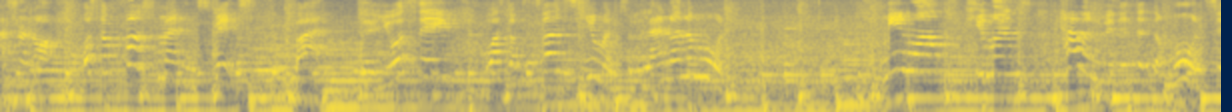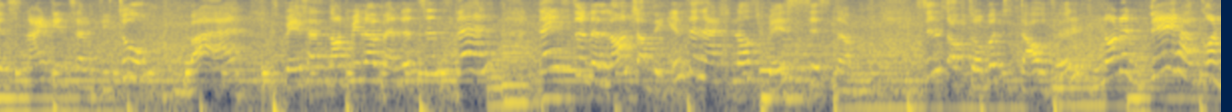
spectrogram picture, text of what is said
astronaut was the first man in space, but the USA was the first human to land on the moon. Meanwhile, humans haven't visited the moon since 1972, but space has not been abandoned since then, thanks to the launch of the International Space System. Since October 2000, not a day has gone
